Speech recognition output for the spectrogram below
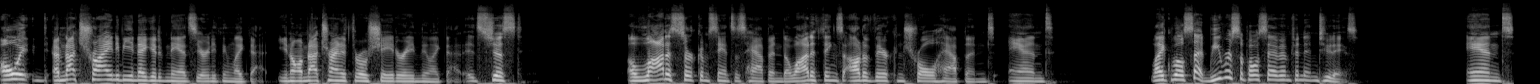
always I'm not trying to be a negative Nancy or anything like that. You know, I'm not trying to throw shade or anything like that. It's just a lot of circumstances happened, a lot of things out of their control happened, and like Will said, we were supposed to have Infinite in two days, and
